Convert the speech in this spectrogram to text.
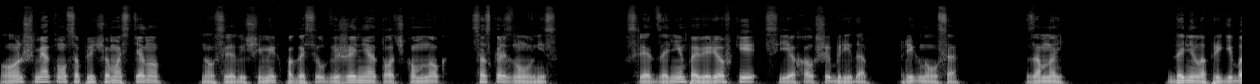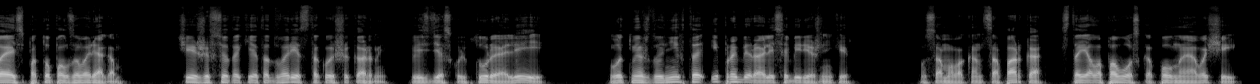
Он шмякнулся плечом о стену, но в следующий миг погасил движение толчком ног, соскользнул вниз. Вслед за ним по веревке съехал Шибрида, пригнулся. «За мной!» Данила, пригибаясь, потопал за варягом. Чей же все-таки это дворец такой шикарный? Везде скульптуры, аллеи. Вот между них-то и пробирались обережники. У самого конца парка стояла повозка, полная овощей,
